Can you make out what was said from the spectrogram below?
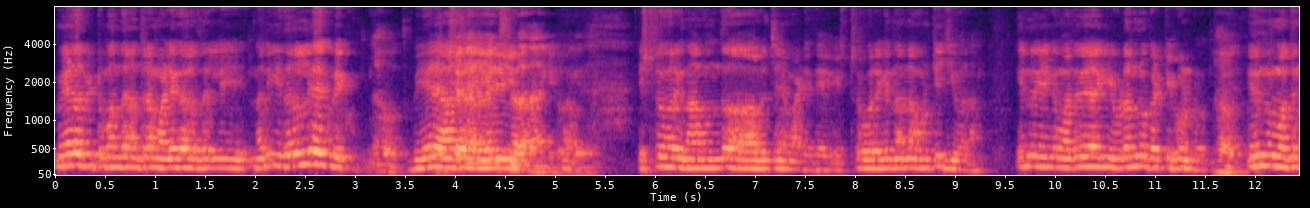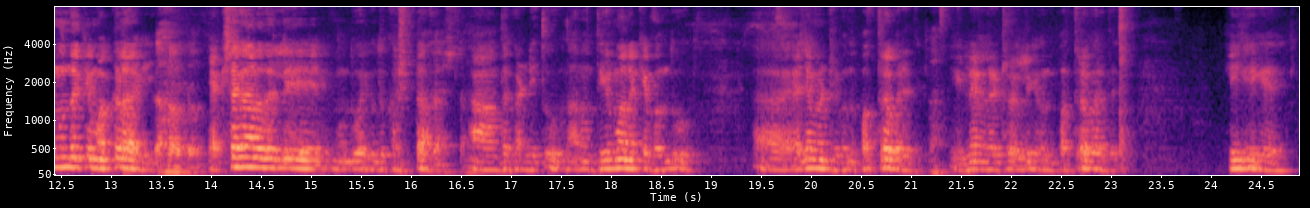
ಮೇಳ ಬಿಟ್ಟು ಬಂದ ನಂತರ ಮಳೆಗಾಲದಲ್ಲಿ ನನಗೆ ಇದರಲ್ಲೇ ಆಗಬೇಕು. ಬೇರೆ. ಇಷ್ಟರವರೆಗೆ ನಾನೊಂದು ಆಲೋಚನೆ ಮಾಡಿದೆ. ಇಷ್ಟರವರೆಗೆ ನನ್ನ ಒಂಟಿ ಜೀವನ. ಇನ್ನು ಈಗ ಮದುವೆಯಾಗಿ ಇವಳನ್ನು ಕಟ್ಟಿಕೊಂಡು ಇನ್ನು ಮತ್ತೆ ಮುಂದಕ್ಕೆ ಮಕ್ಕಳಾಗಿ ಯಕ್ಷಗಾನದಲ್ಲಿ ಮುಂದುವರಿಯುವುದು ಕಷ್ಟ. ಕಷ್ಟ. ಅಂತ ಕಂಡಿತು ನಾನು ತೀರ್ಮಾನಕ್ಕೆ ಬಂದು ಎಲಿಮೆಂಟ್ರಿಗೆ ಒಂದು ಪತ್ರ ಬರೆದೆ. ಇಂಡಿಯನ್ ಲೆಟ್ರಲ್ಲಿ ಒಂದು ಪತ್ರ ಬರೆದೆ. ಹೀಗೆ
